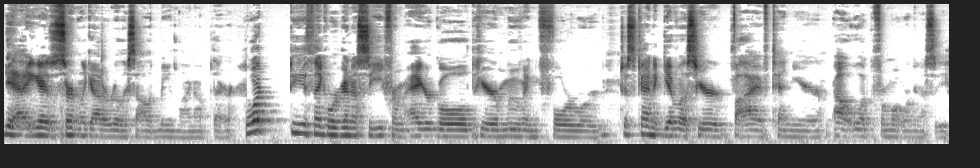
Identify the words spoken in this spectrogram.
Yeah, you guys certainly got a really solid bean lineup there. What do you think we're going to see from AgriGold here moving forward? Just kind of give us your five, ten year outlook from what we're going to see.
